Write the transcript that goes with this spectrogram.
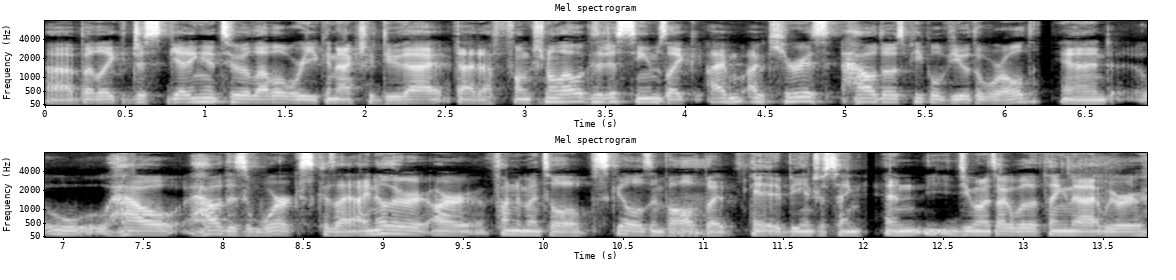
Uh, but like just getting it to a level where you can actually do that at a functional level because it just seems like I'm, I'm curious how those people view the world and how how this works because I, I know there are fundamental skills involved, mm. but it'd be interesting. And do you want to talk about the thing that we were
